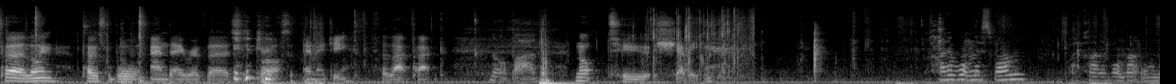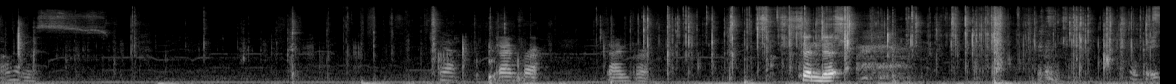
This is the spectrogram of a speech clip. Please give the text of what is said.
Purrloin, Pokeball, and a Reverse Grass Energy for that pack. Not bad. Not too shabby. I kind of want this one. I kind of want that one. I want this. Yeah, going for it. Going for it. Send it. Okay.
